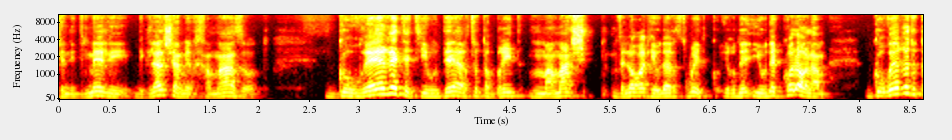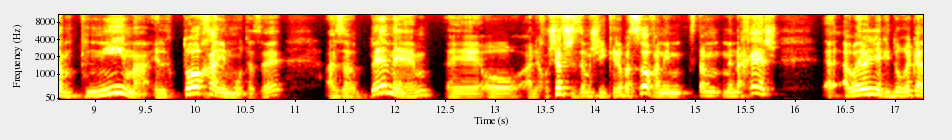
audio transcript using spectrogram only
ונדמה לי, בגלל שהמלחמה הזאת גוררת את יהודי ארצות הברית ממש, ולא רק יהודי ארצות הברית, יהודי, יהודי כל העולם, גוררת אותם פנימה אל תוך העימות הזה, אז הרבה מהם, אה, או אני חושב שזה מה שיקרה בסוף, אני סתם מנחש, הרבה מהם יגידו, רגע,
